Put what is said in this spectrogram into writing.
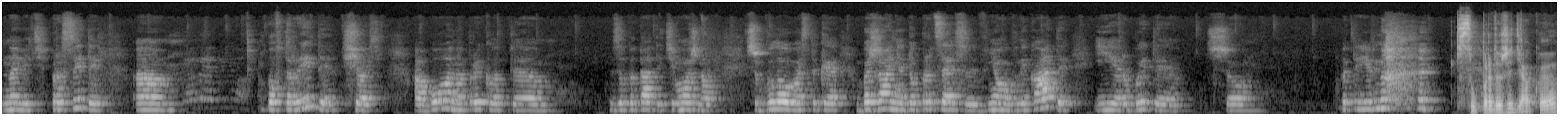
навіть просити е, повторити щось, або, наприклад, запитати, чи можна щоб було у вас таке бажання до процесу в нього вникати і робити, що потрібно. Супер, дуже дякую.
